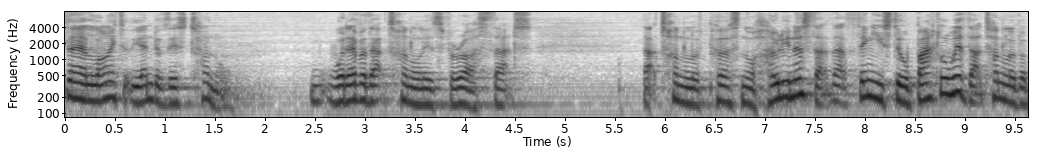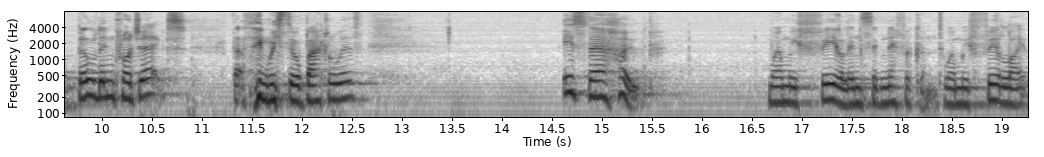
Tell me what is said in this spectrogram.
there light at the end of this tunnel? Whatever that tunnel is for us, that, that tunnel of personal holiness, that, that thing you still battle with, that tunnel of a building project, that thing we still battle with. Is there hope when we feel insignificant, when we feel like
